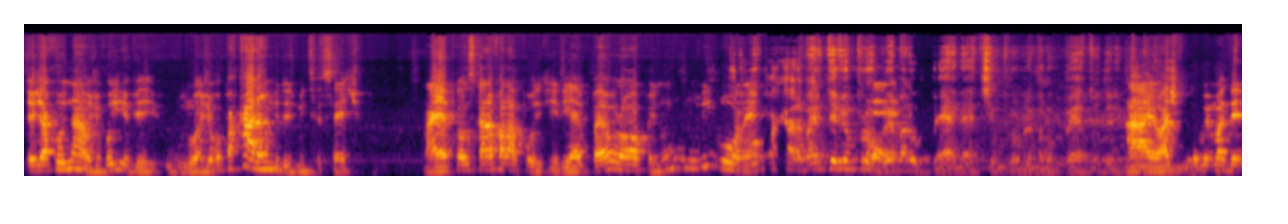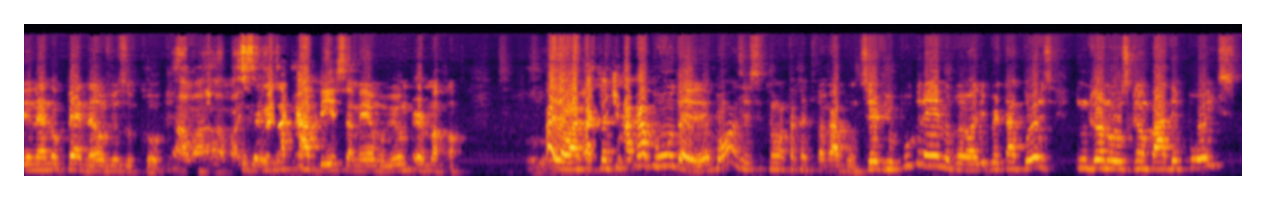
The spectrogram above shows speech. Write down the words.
eu já não, jogou o Luan jogou pra caramba em 2017. Na época os caras falavam, pô, ele ia pra Europa e não, não vingou, jogou né? Pra caramba, ele teve um problema é. no pé, né? Tinha um problema no pé, tudo ele. Ah, eu acho que o problema dele não é no pé, não, viu, Zucco? Não, mas, mas o problema é na cabeça mesmo, viu, meu irmão? Mas é um atacante vagabundo, é bom às vezes você ter um atacante vagabundo. Serviu pro Grêmio, ganhou a Libertadores, enganou os gambá depois.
